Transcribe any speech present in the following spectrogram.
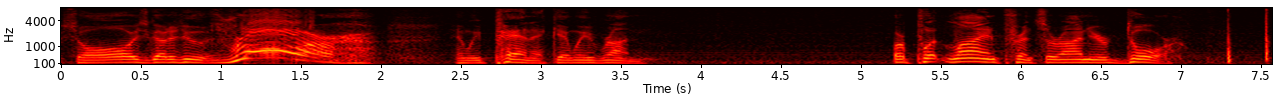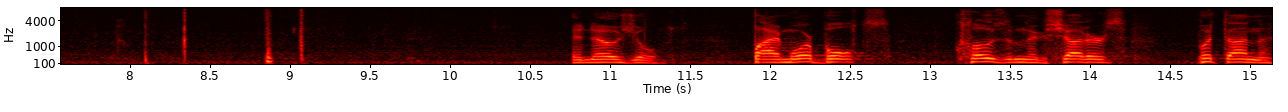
So all he's got to do is roar, and we panic and we run. Or put line prints around your door. It knows you'll buy more bolts, close them the shutters, put down the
